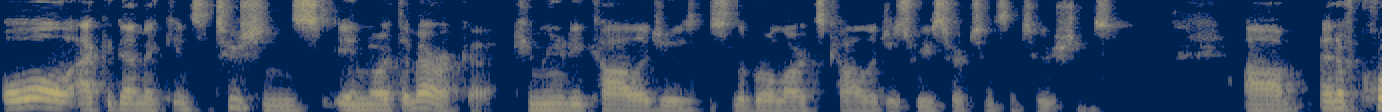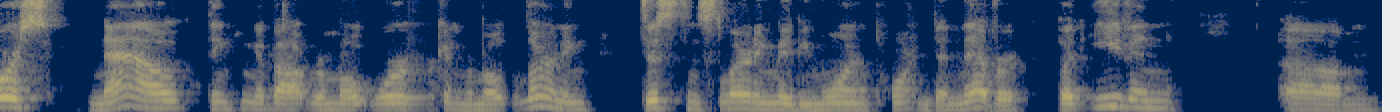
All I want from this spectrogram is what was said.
all academic institutions in North America, community colleges, liberal arts colleges, research institutions. Um, and of course, now thinking about remote work and remote learning, distance learning may be more important than ever, but even um,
